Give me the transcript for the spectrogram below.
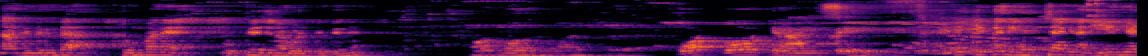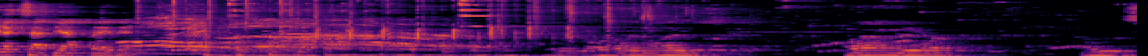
ನಾನು ಇದರಿಂದ ತುಂಬಾನೇ ಉತ್ಕೇಜನಗೊಂಡಿದ್ದೀನಿ ಔರ್ most what more can i say ಇಕ್ಕೆ ತನ ಇಚ್ಚಾಗಿ ನಾನು ಏನು ಹೇಳೋಕೆ ಸಾಧ್ಯ ಆಗ್ತಾ ಇದೆ ನಮಸ್ಕಾರ ಅವಸ್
